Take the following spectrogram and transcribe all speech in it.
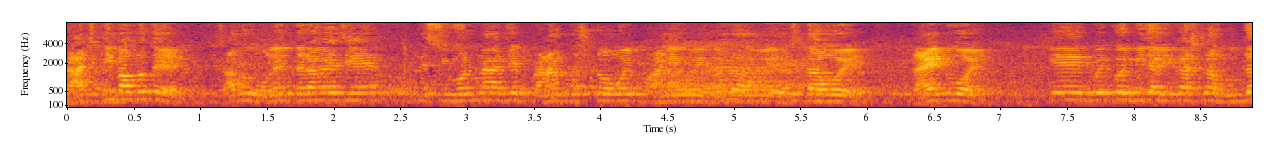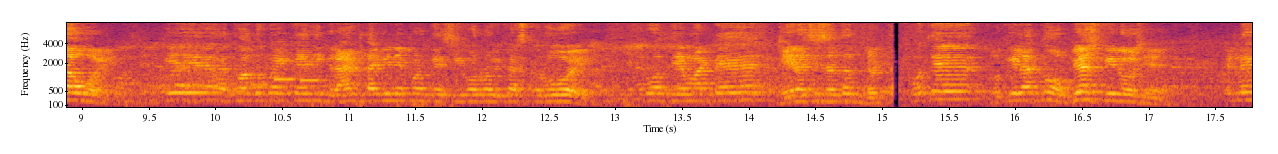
રાજકીય બાબતે સારું નોલેજ ધરાવે છે અને સિવરના જે પ્રાણ પ્રશ્નો હોય, પાણી હોય, ગટર હોય, રસ્તા હોય લાઇટ હોય, કે કોઈ કોઈ બીજા વિકાસના મુદ્દા હોય, કે અથવા તો કોઈ ક્યાંથી ગ્રાન્ટ લાવીને પણ કે સિવરનો વિકાસ કરવો હોય, તો તે માટે જયરાજસિંહ સતત પોતે વકીલાતનો અભ્યાસ કર્યો છે, એટલે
